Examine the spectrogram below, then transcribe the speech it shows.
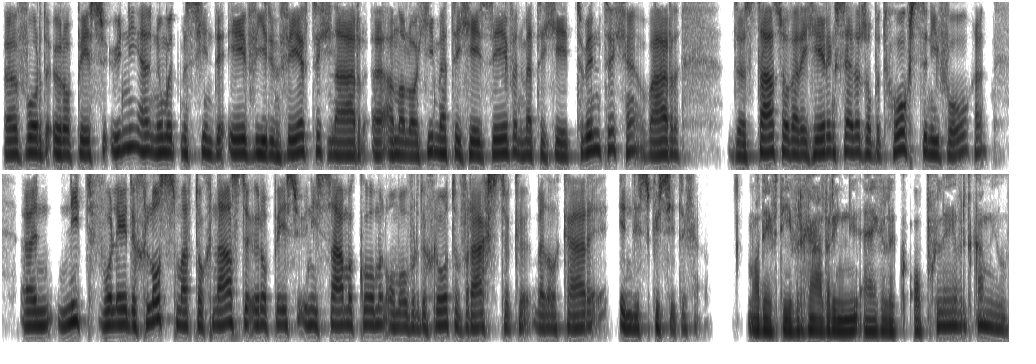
voor de Europese Unie. Noem het misschien de E44, naar uh, analogie met de G7, met de G20, hè, waar de staats- of regeringsleiders op het hoogste niveau uh, niet volledig los, maar toch naast de Europese Unie samenkomen om over de grote vraagstukken met elkaar in discussie te gaan. Wat heeft die vergadering nu eigenlijk opgeleverd, Camille?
